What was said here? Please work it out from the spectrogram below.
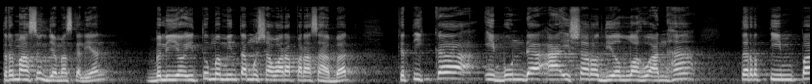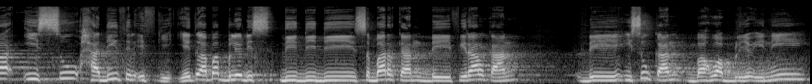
Termasuk jemaah sekalian, beliau itu meminta musyawarah para sahabat ketika ibunda Aisyah radhiyallahu anha tertimpa isu hadithil ifki yaitu apa beliau di, di, disebarkan diviralkan diisukan bahwa beliau ini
